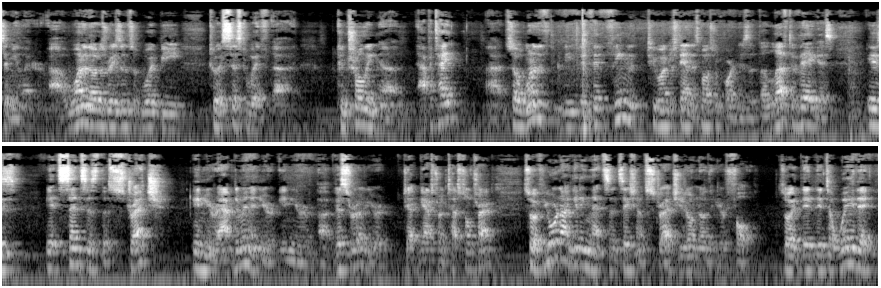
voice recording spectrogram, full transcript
stimulator. Uh, one of those reasons would be to assist with uh, controlling uh, appetite. Uh, so one of the, the, the thing to understand that's most important is that the left vagus is it senses the stretch in your abdomen and your in your uh, viscera, your gastrointestinal tract. So if you're not getting that sensation of stretch, you don't know that you're full. So it, it, it's a way that,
